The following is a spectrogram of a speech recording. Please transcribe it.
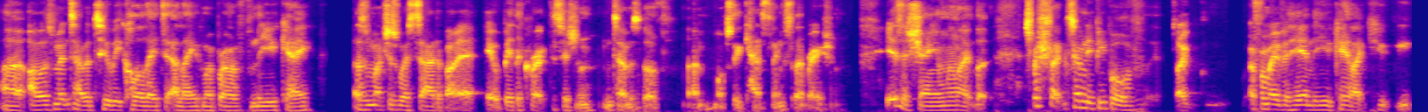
Uh, I was meant to have a two week holiday to LA with my brother from the UK. As much as we're sad about it, it would be the correct decision in terms of um, obviously cancelling celebration. It is a shame, like that, especially like so many people have, like from over here in the UK. Like you, you,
